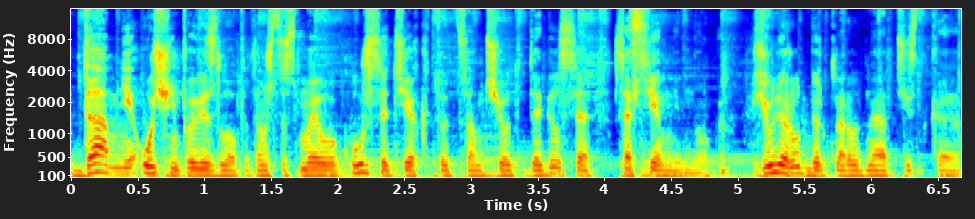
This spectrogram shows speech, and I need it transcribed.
Да, мне очень повезло, потому что с моего курса тех, кто там чего-то добился, совсем немного. Юля Рудберг, народная артистка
